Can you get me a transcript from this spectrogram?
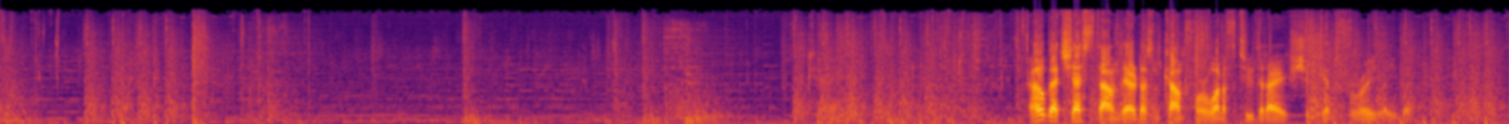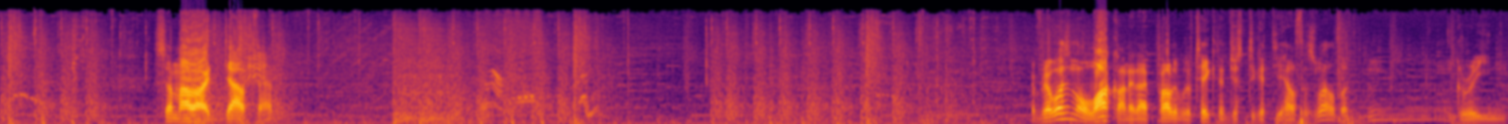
Okay. I hope that chest down there doesn't count for one of two that I should get freely, but... Somehow I doubt that. If there wasn't a lock on it, I probably would have taken it just to get the health as well, but... Mm, green.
